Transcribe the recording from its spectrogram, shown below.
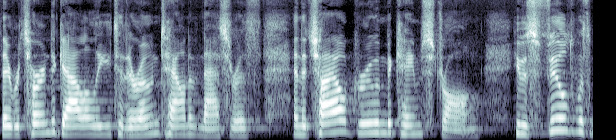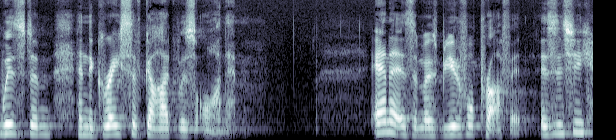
they returned to Galilee to their own town of Nazareth, and the child grew and became strong. He was filled with wisdom, and the grace of God was on him. Anna is the most beautiful prophet, isn't she?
